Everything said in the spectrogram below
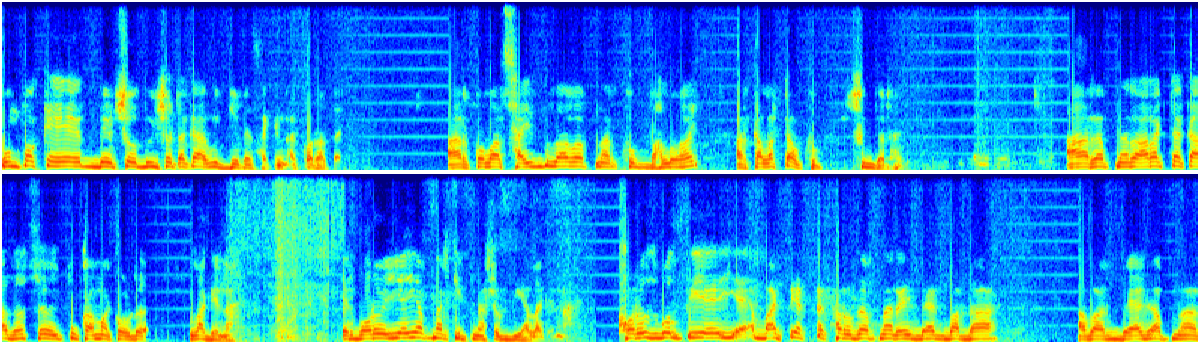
কমপক্ষে দেড়শো, দুইশো টাকা উঠে বেচা কিনা করা যায়। আর কলার সাইজগুলো আপনার খুব ভালো হয়, আর কালারটাও খুব সুন্দর হয়। আর আপনার আর একটা কাজ হচ্ছে ওই পোকামাকড় লাগে না। এর বড় ইয়েই আপনার কীটনাশক দিয়া লাগে না। খরচ বলতে এই বাড়তি একটা খরচ আপনার এই ব্যাগ বাঁধা, আবার ব্যাগ আপনার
